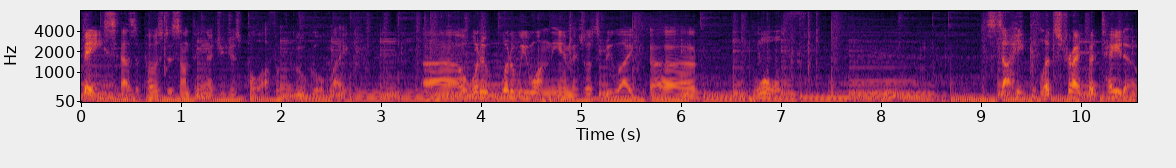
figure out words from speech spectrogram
face, as opposed to something that you just pull off of Google, like, uh, what, do, what do we want in the image? Let's be like, uh, wolf. Psych, let's try potato.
